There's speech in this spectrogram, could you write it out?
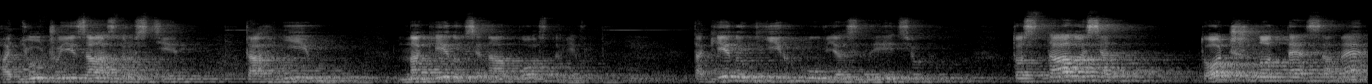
гадючої заздрості та гніву, накинувся на апостолів та кинув їх у в'язницю, то сталося точно те саме,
